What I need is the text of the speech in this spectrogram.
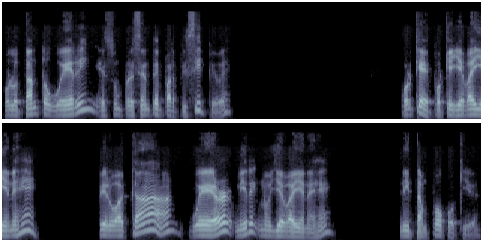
Por lo tanto, wearing es un presente participio, ¿eh? ¿Por qué? Porque lleva ing. Pero acá, wear, miren, no lleva ing. Ni tampoco aquí, ¿eh?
